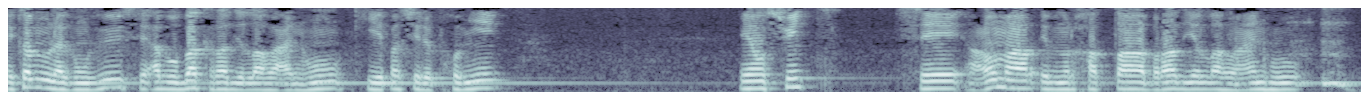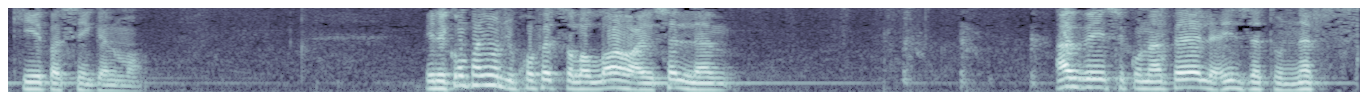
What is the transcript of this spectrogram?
Et comme nous l'avons vu, c'est Abu Bakr anhu qui est passé le premier. Et ensuite, c'est Omar ibn al-Khattab anhu qui est passé également. Et les compagnons du prophète sallallahu alayhi wa sallam avaient ce qu'on appelle izzatun nafs.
